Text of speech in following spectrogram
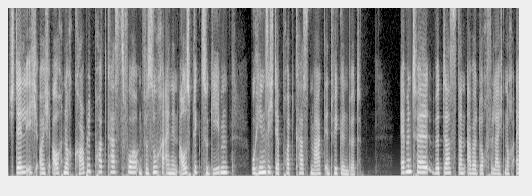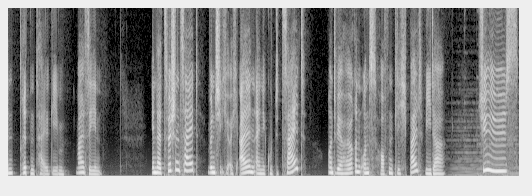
stelle ich euch auch noch Corporate Podcasts vor und versuche einen Ausblick zu geben, wohin sich der Podcast-Markt entwickeln wird. Eventuell wird das dann aber doch vielleicht noch einen dritten Teil geben. Mal sehen. In der Zwischenzeit wünsche ich euch allen eine gute Zeit und wir hören uns hoffentlich bald wieder. Tschüss!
